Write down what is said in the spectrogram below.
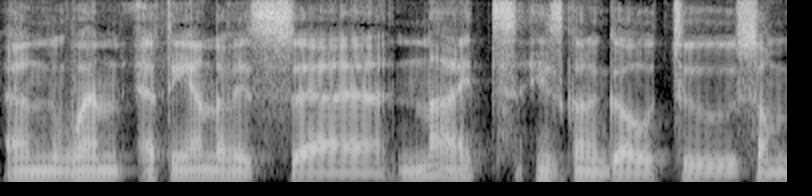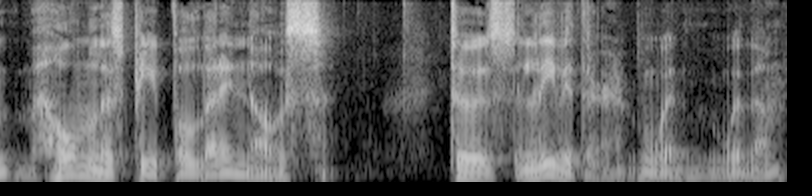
And when at the end of his uh, night, he's going to go to some homeless people that he knows to leave it there with, with them.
